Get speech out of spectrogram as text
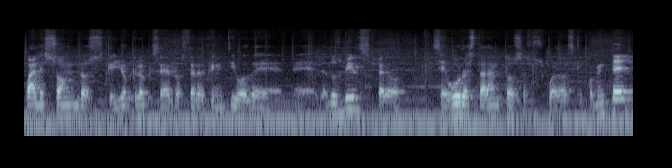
cuáles son los que yo creo que será el roster definitivo de, los Bills, pero seguro estarán todos esos jugadores que comenté,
